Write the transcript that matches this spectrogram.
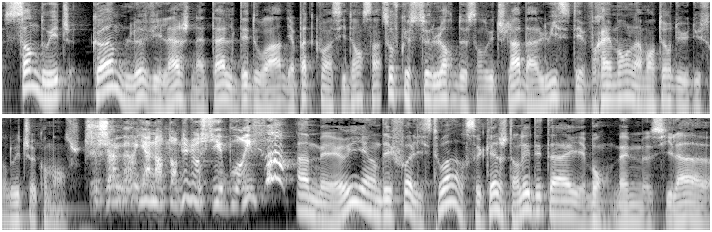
Sandwich, comme le village natal d'Edward. Il n'y a pas de coïncidence, hein. Sauf que ce Lord de Sandwich là, bah, lui, c'était vraiment l'inventeur du, sandwich qu'on mange. J'ai jamais rien entendu d'aussi ébouriffant. Ah, mais oui, hein, des fois, l'histoire cache dans les détails. Bon, même si là,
